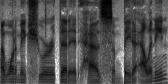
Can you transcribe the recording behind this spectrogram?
I want to make sure that it has some beta alanine,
